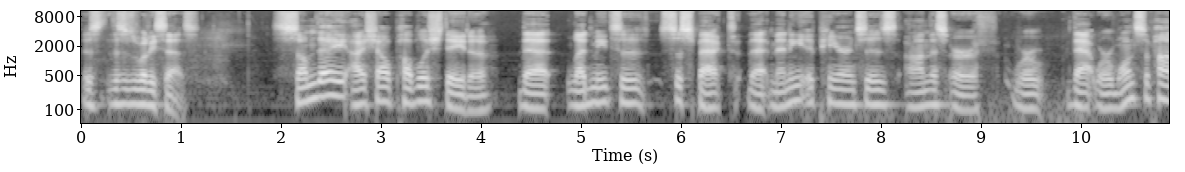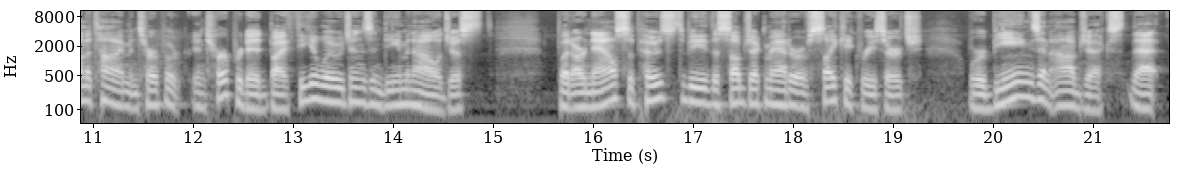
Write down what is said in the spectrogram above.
this, this is what he says Someday I shall publish data that led me to suspect that many appearances on this earth were that were once upon a time interpret, interpreted by theologians and demonologists but are now supposed to be the subject matter of psychic research were beings and objects that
